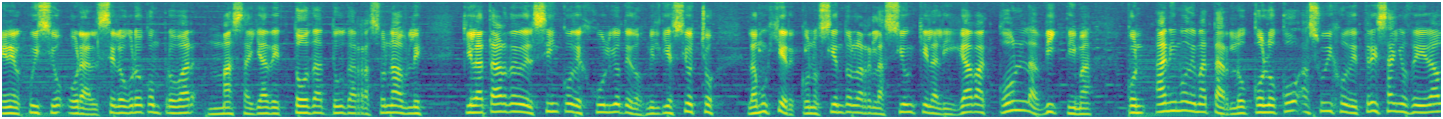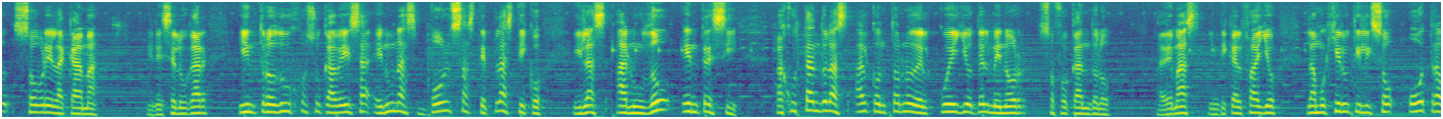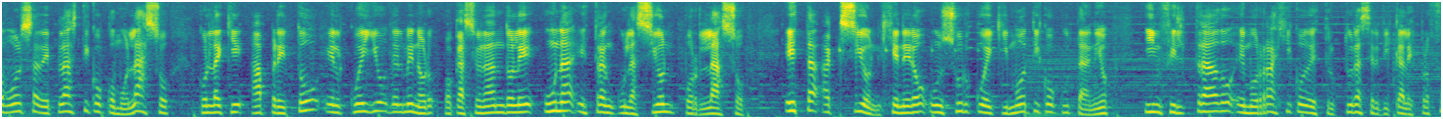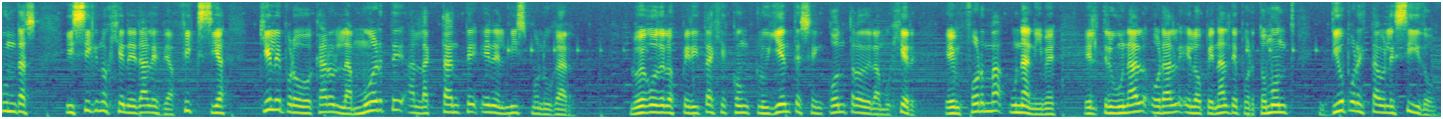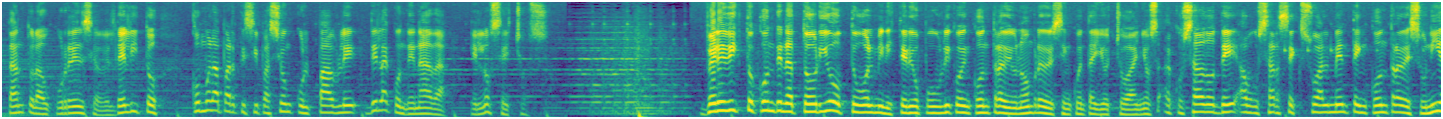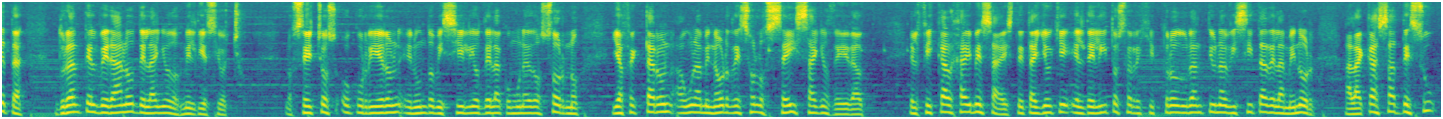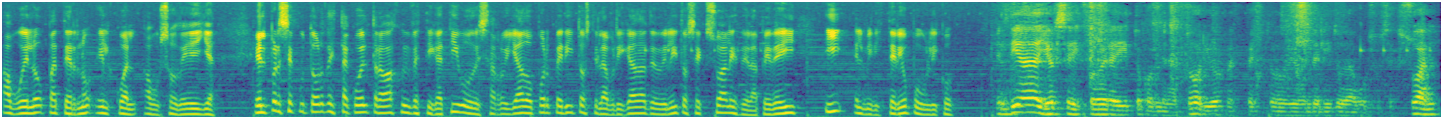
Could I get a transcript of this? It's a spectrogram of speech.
En el juicio oral se logró comprobar, más allá de toda duda razonable, que la tarde del 5 de julio de 2018, la mujer, conociendo la relación que la ligaba con la víctima, con ánimo de matarlo, colocó a su hijo de tres años de edad sobre la cama. En ese lugar introdujo su cabeza en unas bolsas de plástico y las anudó entre sí, ajustándolas al contorno del cuello del menor, sofocándolo. Además, indica el fallo, la mujer utilizó otra bolsa de plástico como lazo con la que apretó el cuello del menor, ocasionándole una estrangulación por lazo. Esta acción generó un surco equimótico cutáneo, infiltrado hemorrágico de estructuras cervicales profundas y signos generales de asfixia que le provocaron la muerte al lactante en el mismo lugar. Luego de los peritajes concluyentes en contra de la mujer, en forma unánime, el Tribunal Oral en lo Penal de Puerto Montt dio por establecido tanto la ocurrencia del delito como la participación culpable de la condenada en los hechos. Veredicto condenatorio obtuvo el Ministerio Público en contra de un hombre de 58 años acusado de abusar sexualmente en contra de su nieta durante el verano del año 2018. Los hechos ocurrieron en un domicilio de la comuna de Osorno y afectaron a una menor de solo 6 años de edad. El fiscal Jaime Sáez detalló que el delito se registró durante una visita de la menor a la casa de su abuelo paterno, el cual abusó de ella. El persecutor destacó el trabajo investigativo desarrollado por peritos de la Brigada de Delitos Sexuales de la PDI y el Ministerio Público. El día de ayer se dictó veredicto condenatorio respecto de un delito de abuso sexual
